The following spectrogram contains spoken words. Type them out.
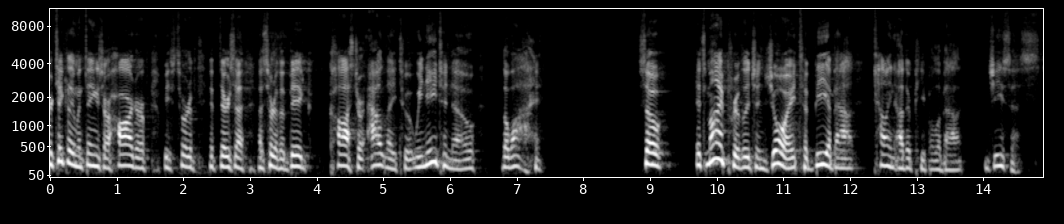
particularly when things are hard or if we sort of if there's a, a sort of a big cost or outlay to it. We need to know the why. So it's my privilege and joy to be about telling other people about Jesus.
